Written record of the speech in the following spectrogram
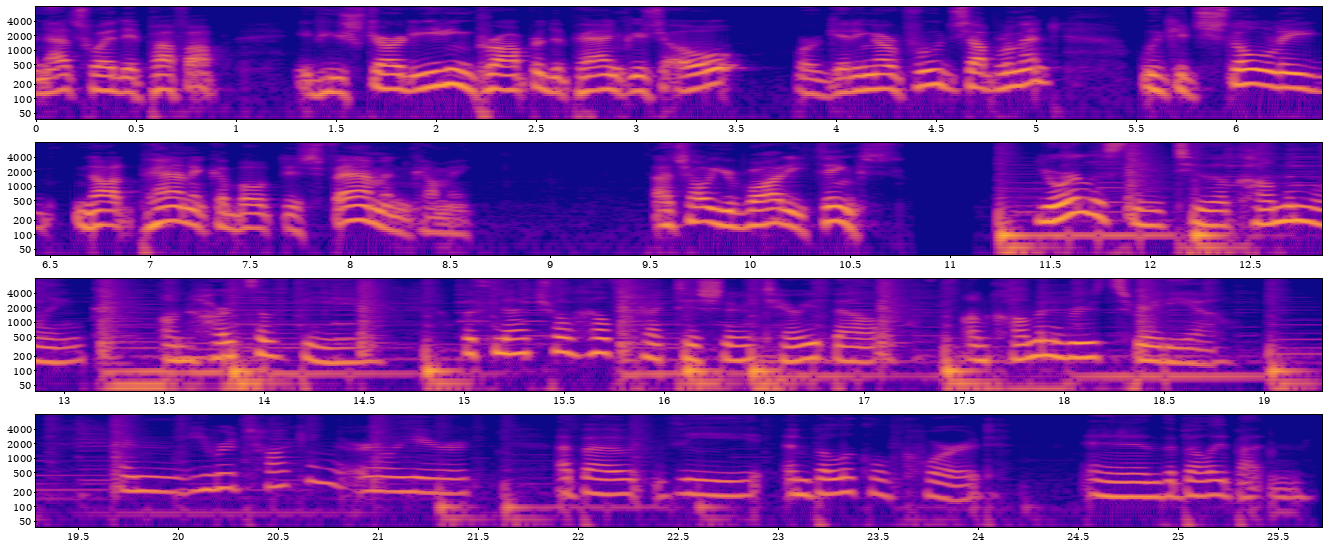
And that's why they puff up. If you start eating proper, the pancreas, oh, we're getting our food supplement. We could slowly not panic about this famine coming. That's how your body thinks. You're listening to A Common Link on Hearts of Being with natural health practitioner Terry Bell on Common Roots Radio. And you were talking earlier about the umbilical cord and the belly button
